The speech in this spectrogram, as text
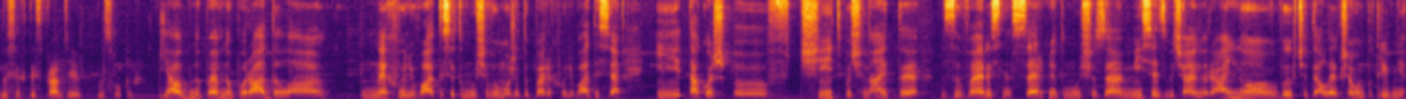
досягти справді високих. Я б напевно порадила не хвилюватися, тому що ви можете перехвилюватися. І також е, вчіть, починайте з вересня, з серпня, тому що за місяць, звичайно, реально вивчити, але якщо вам потрібні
